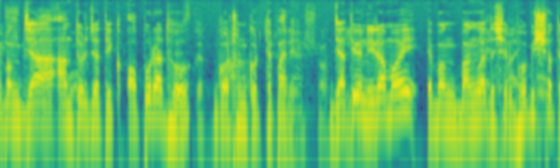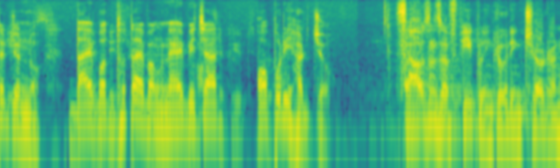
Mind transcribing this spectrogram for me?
এবং যা আন্তর্জাতিক অপরাধও গঠন করতে পারে। জাতীয় নিরাময় এবং বাংলাদেশের ভবিষ্যতের জন্য দায়বদ্ধতা এবং ন্যায় বিচার অপরিহার্য। Thousands of people including children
